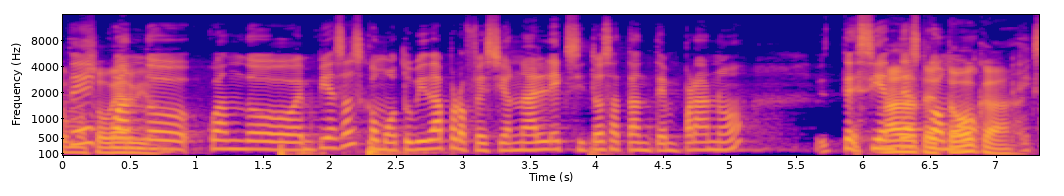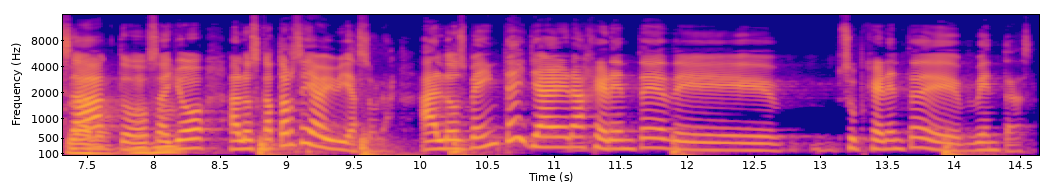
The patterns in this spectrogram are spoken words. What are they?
como soberbio. Cuando, cuando empiezas como tu vida profesional exitosa tan temprano, te sientes como... Toca, exacto, o sea, yo a los 14 ya vivía sola, a los 20 ya era gerente de subgerente de ventas.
